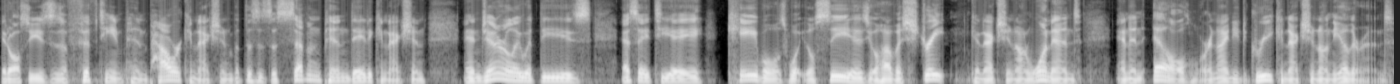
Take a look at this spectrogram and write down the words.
It also uses a 15 pin power connection, but this is a 7 pin data connection. And generally, with these SATA cables, what you'll see is you'll have a straight connection on one end and an L or a 90 degree connection on the other end.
